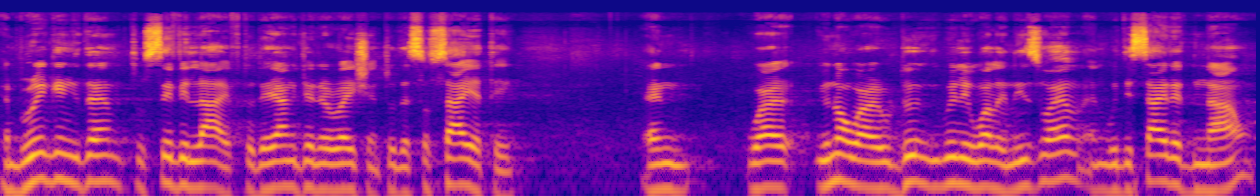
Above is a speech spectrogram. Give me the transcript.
and bringing them to civil life, to the young generation, to the society. And we're, you know, we're doing really well in Israel, and we decided now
